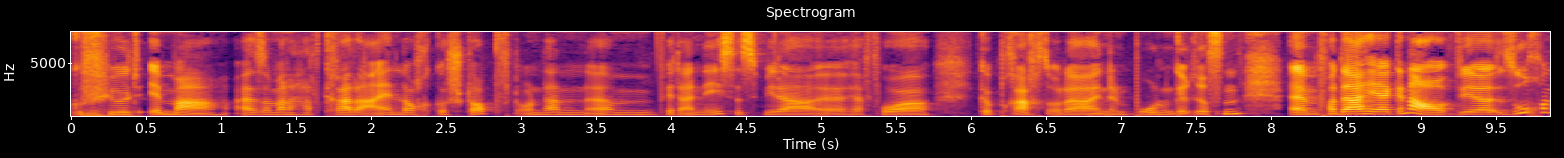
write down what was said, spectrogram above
gefühlt immer. Also man hat gerade ein Loch gestopft und dann ähm, wird ein nächstes wieder äh, hervorgebracht oder in den Boden gerissen. Ähm, von daher, genau, wir suchen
